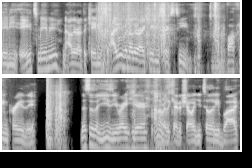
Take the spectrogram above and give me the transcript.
KD eights maybe. Now they're at the KD. I didn't even know they were at KD sixteen. Fucking crazy. This is a Yeezy right here. I don't really care to show it. Utility black,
